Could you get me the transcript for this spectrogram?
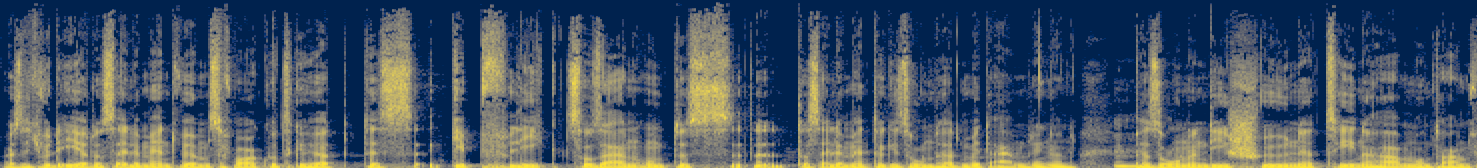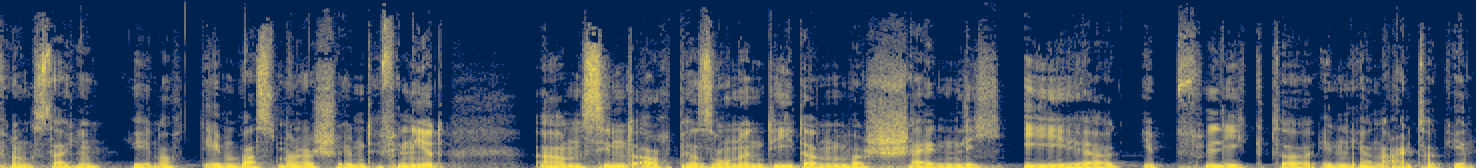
Also ich würde eher das Element, wir haben es vorher kurz gehört, das gepflegt zu sein und das, das Element der Gesundheit mit einbringen. Mhm. Personen, die schöne Zähne haben, unter Anführungszeichen, je nachdem, was man als schön definiert, ähm, sind auch Personen, die dann wahrscheinlich eher gepflegter in ihren Alltag gehen.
